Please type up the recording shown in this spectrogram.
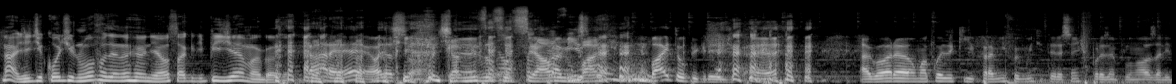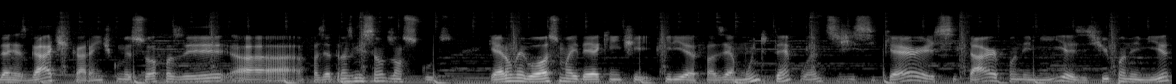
Não, a gente continua fazendo reunião, só que de pijama agora. Cara, é, olha só. Camisa Nossa, social é um, um baita upgrade, cara. Agora, uma coisa que pra mim foi muito interessante, por exemplo, nós ali da Resgate, cara, a gente começou a fazer a, fazer a transmissão dos nossos cultos. Que era um negócio, uma ideia que a gente queria fazer há muito tempo, antes de sequer citar pandemia, existir pandemia.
